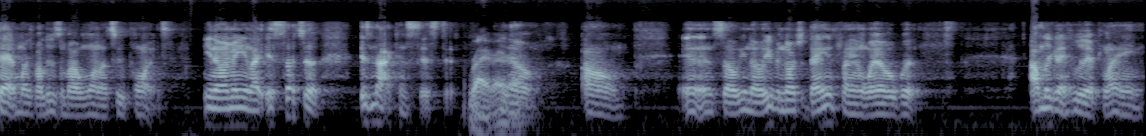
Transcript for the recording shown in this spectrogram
that much by losing by one or two points. You know what I mean? Like it's such a, it's not consistent. Right, right, you right. know, um, and, and so you know even Notre Dame playing well, but I'm looking at who they're playing.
